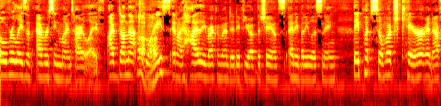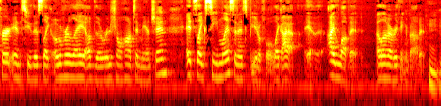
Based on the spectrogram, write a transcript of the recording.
overlays I've ever seen in my entire life. I've done that Uh-huh. twice, and I highly recommend it if you have the chance. Anybody listening, they put so much care and effort into this like overlay of the original Haunted Mansion. It's like seamless and it's beautiful. Like I, I love it. I love everything about it. Hmm.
